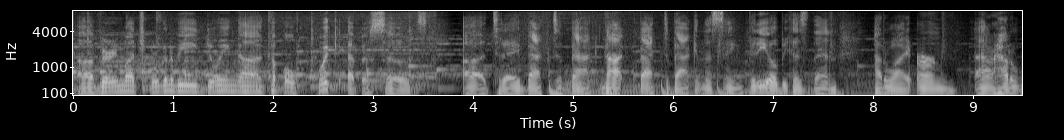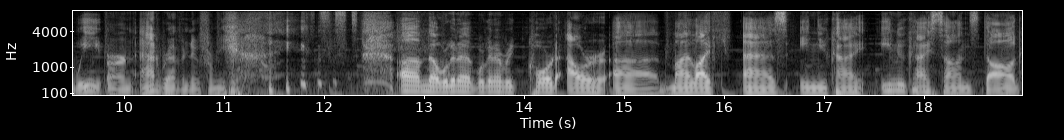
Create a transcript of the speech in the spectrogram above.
uh, very much. We're going to be doing a couple quick episodes uh, today, back to back, not back to back in the same video, because then how do I earn or how do we earn ad revenue from you guys? um, no, we're gonna we're gonna record our uh, my life as Inukai Inukai San's dog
